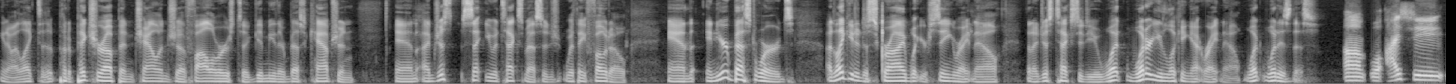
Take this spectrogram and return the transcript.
you know, I like to put a picture up and challenge uh, followers to give me their best caption and I've just sent you a text message with a photo. And in your best words, I'd like you to describe what you're seeing right now that I just texted you. What what are you looking at right now? What what is this? Um, well, I see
